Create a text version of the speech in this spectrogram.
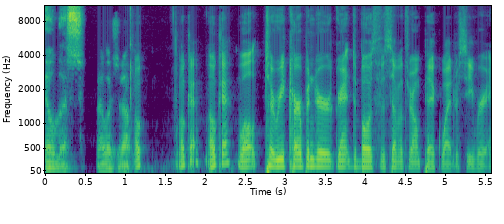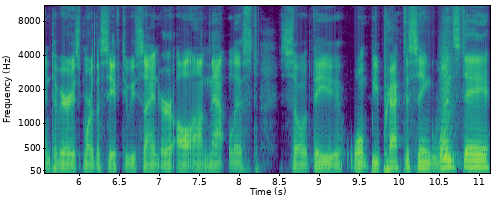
Illness. I looked it up. Oh, okay, okay. Well, Tariq Carpenter, Grant DuBose, the seventh round pick, wide receiver, and Tarvarius Moore, the safety we signed, are all on that list. So they won't be practicing Wednesday.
